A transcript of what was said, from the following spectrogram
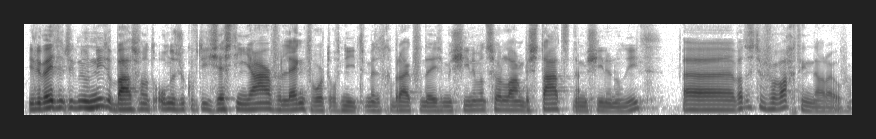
Jullie weten natuurlijk nog niet op basis van het onderzoek of die 16 jaar verlengd wordt of niet met het gebruik van deze machine, want zo lang bestaat de machine nog niet. Uh, wat is de verwachting daarover?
